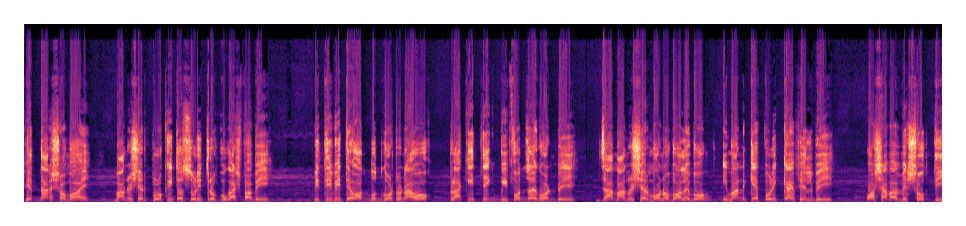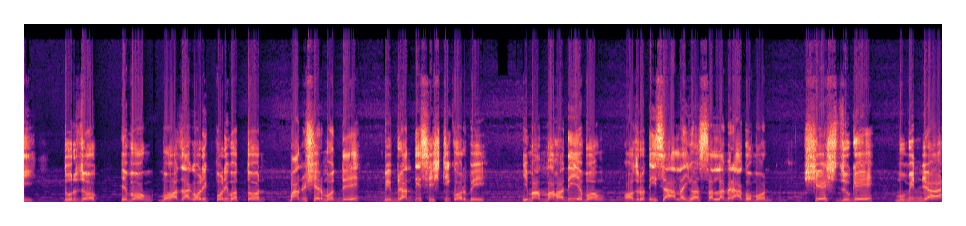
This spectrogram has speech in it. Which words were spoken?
ফেতনার সময় মানুষের প্রকৃত চরিত্র প্রকাশ পাবে। পৃথিবীতে অদ্ভুত ঘটনা ও প্রাকৃতিক বিপর্যয় ঘটবে, যা মানুষের মনোবল এবং ইমানকে পরীক্ষায় ফেলবে। অস্বাভাবিক শক্তি, দুর্যোগ এবং মহাজাগরিক পরিবর্তন মানুষের মধ্যে বিভ্রান্তি সৃষ্টি করবে। ইমাম মাহাদি এবং হজরত ঈসা আল্লাহাসাল্লামের আগমন। শেষ যুগে মুমিনরা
